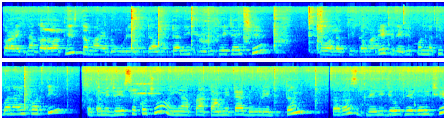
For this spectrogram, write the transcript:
તો આ રીતના કરવાથી જ તમારે ડુંગળી અને ટામેટાની ગ્રેવી થઈ જાય છે. તો અલગથી તમારે ગ્રેવી પણ નથી બનાવવી પડતી. તો તમે જોઈ શકો છો, અહીંયા આપણા ટામેટા, ડુંગળી એકદમ સરસ ગ્રેવી જેવું થઈ ગયું છે.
